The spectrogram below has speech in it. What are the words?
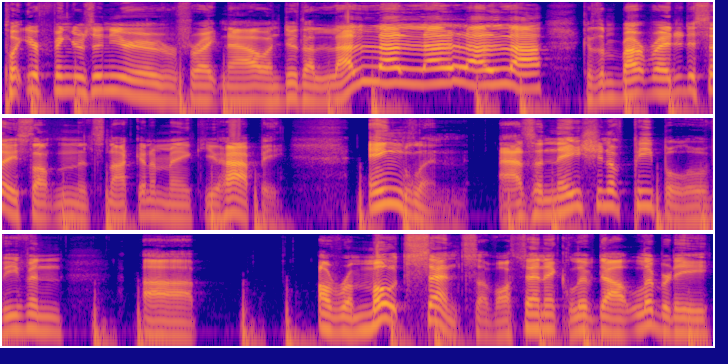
put your fingers in your ears right now and do the la la la la la because I'm about ready to say something that's not going to make you happy. England, as a nation of people who have even uh, a remote sense of authentic lived out liberty,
